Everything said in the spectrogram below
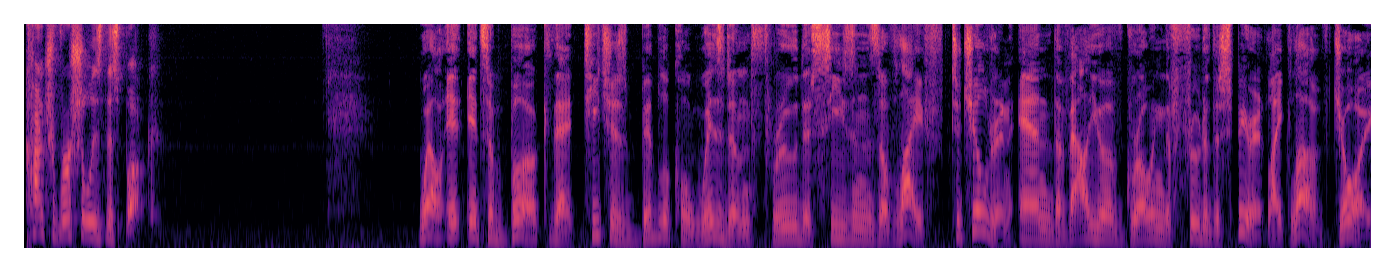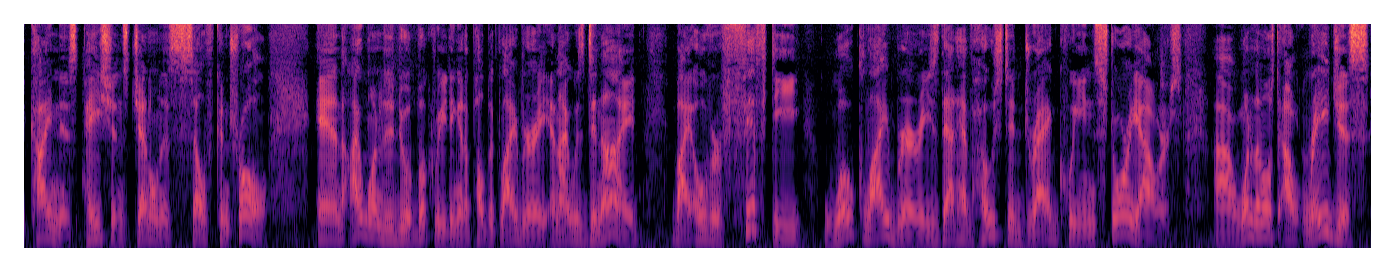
controversial is this book? Well, it, it's a book that teaches biblical wisdom through the seasons of life to children and the value of growing the fruit of the Spirit, like love, joy, kindness, patience, gentleness, self control. And I wanted to do a book reading at a public library, and I was denied by over 50 woke libraries that have hosted drag queen story hours. Uh, one of the most outrageous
